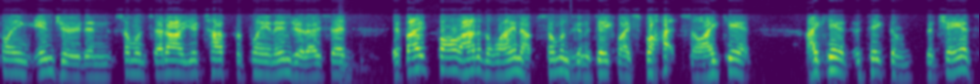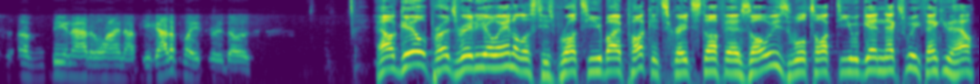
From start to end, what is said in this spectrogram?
playing injured, and someone said, "Oh, you're tough for playing injured." I said, "If I fall out of the lineup, someone's going to take my spot, so I can't." I can't take the the chance of being out of the lineup. You got to play through those. Hal Gill, Preds radio analyst. He's brought to you by Puck. It's great stuff as always. We'll talk to you again next week. Thank you, Hal.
